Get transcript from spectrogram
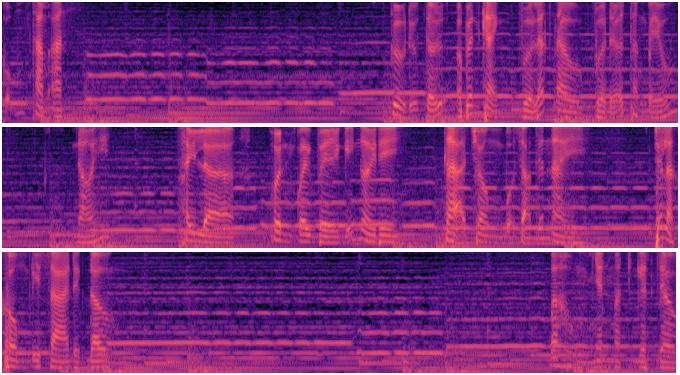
cũng tham ăn? Cử điệu tử ở bên cạnh vừa lắc đầu vừa đỡ thằng béo. Nói, Hay là Huỳnh quay về nghỉ ngơi đi. Cả trong bộ dạng thế này, Chắc là không đi xa được đâu. Ba Hùng nhăn mặt gật đầu,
